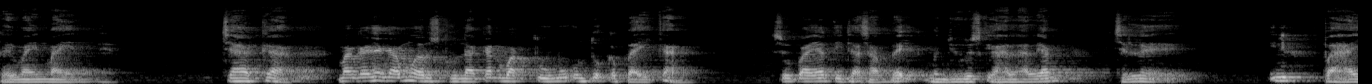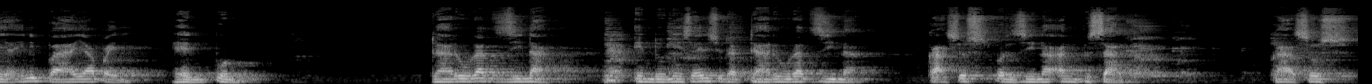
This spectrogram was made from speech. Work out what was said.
Kayak main-main. Jaga. Makanya kamu harus gunakan waktumu untuk kebaikan. Supaya tidak sampai menjurus ke hal-hal yang jelek. Ini bahaya, ini bahaya apa ini? Handphone. Darurat zina. Indonesia ini sudah darurat zina. Kasus perzinaan besar. Kasus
